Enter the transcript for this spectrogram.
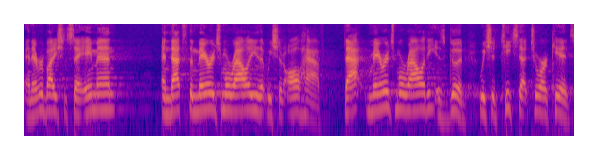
And everybody should say amen. And that's the marriage morality that we should all have. That marriage morality is good. We should teach that to our kids.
